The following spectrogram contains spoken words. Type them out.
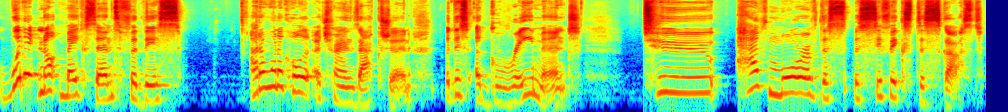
would it not make sense for this? I don't want to call it a transaction, but this agreement to have more of the specifics discussed.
